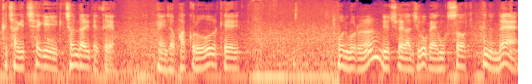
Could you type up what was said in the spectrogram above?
그 자기 책이 전달이 됐대요. 예, 저 밖으로 이렇게 원고를 유출해 가지고 외국서 했는데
